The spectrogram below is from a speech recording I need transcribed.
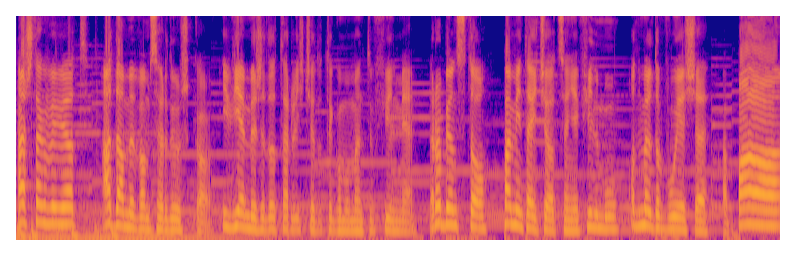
hashtag wywiad, a damy wam serduszko. I wiemy, że dotarliście do tego momentu w filmie. Robiąc to, pamiętajcie o ocenie filmu, odmeldowuję się, pa pa!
